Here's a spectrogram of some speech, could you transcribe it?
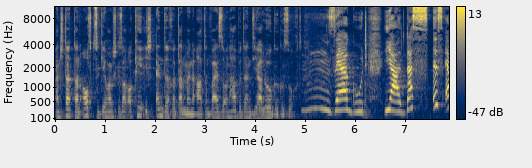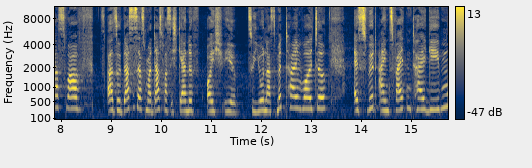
anstatt dann aufzugeben, habe ich gesagt, okay, ich ändere dann meine Art und Weise und habe dann Dialoge gesucht. Hm, sehr gut. Ja, das ist erstmal, also das ist erstmal das, was ich gerne euch hier zu Jonas mitteilen wollte. Es wird einen zweiten Teil geben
